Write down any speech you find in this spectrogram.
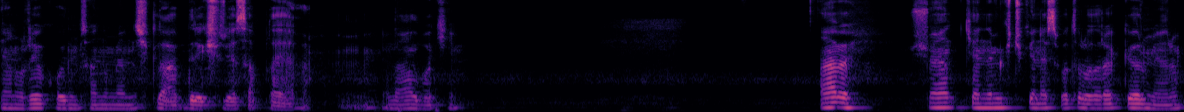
Bir an oraya koydum sandım yanlışlıkla. Abi direkt şuraya sapla ya. Bunu al bakayım. Abi şu an kendimi küçük Enes Batur olarak görmüyorum.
